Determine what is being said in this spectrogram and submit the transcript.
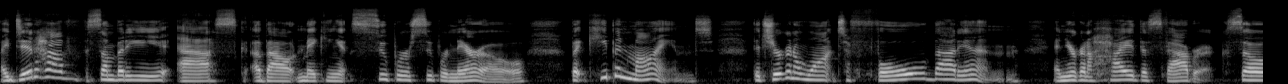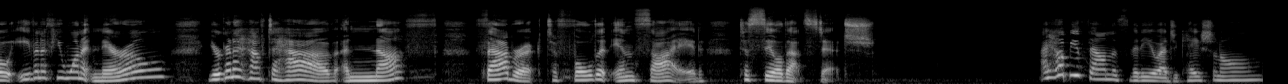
I did have somebody ask about making it super, super narrow, but keep in mind that you're going to want to fold that in and you're going to hide this fabric. So even if you want it narrow, you're going to have to have enough fabric to fold it inside to seal that stitch. I hope you found this video educational.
